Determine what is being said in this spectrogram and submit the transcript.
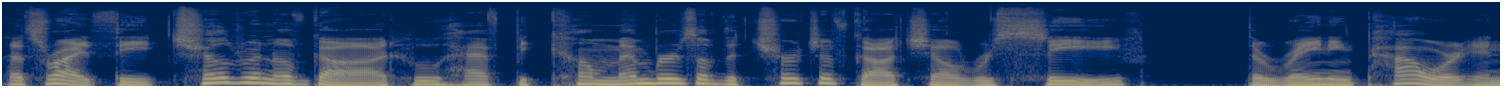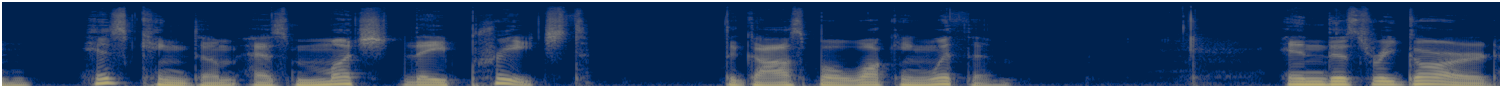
That's right, the children of God who have become members of the church of God shall receive the reigning power in his kingdom as much they preached the gospel walking with him. In this regard,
